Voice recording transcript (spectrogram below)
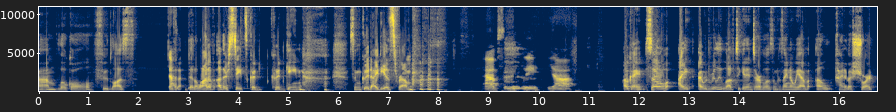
um, local food laws that, that, a lot of other states could could gain some good ideas from absolutely yeah Okay, so I I would really love to get into herbalism because I know we have a kind of a short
